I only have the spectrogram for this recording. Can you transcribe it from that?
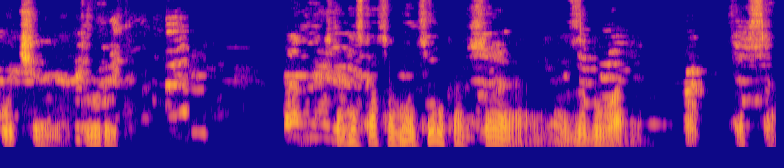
хоче творити. Низька самооцінка це забування. це все.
